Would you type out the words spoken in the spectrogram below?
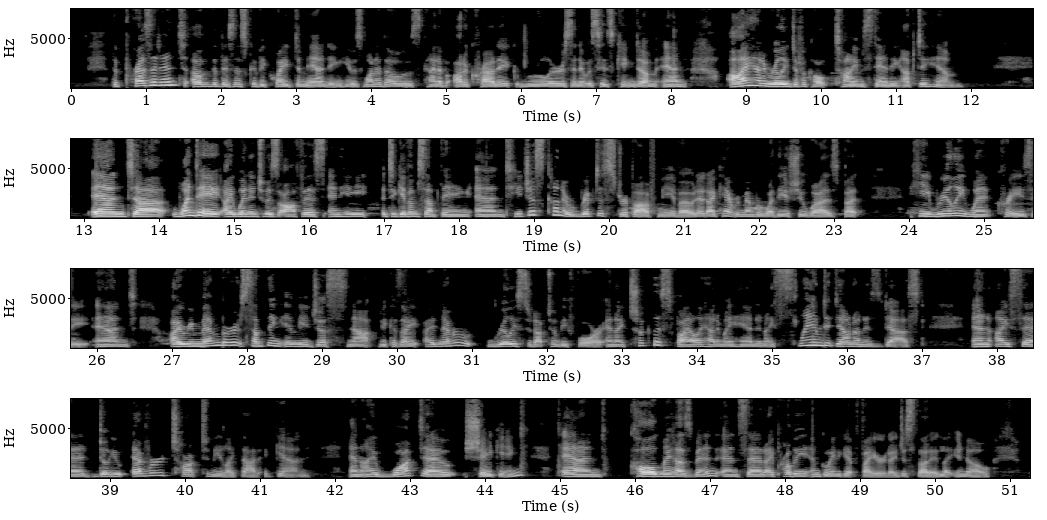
The president of the business could be quite demanding. He was one of those kind of autocratic rulers and it was his kingdom. And I had a really difficult time standing up to him. And uh, one day I went into his office and he to give him something, and he just kind of ripped a strip off me about it. I can't remember what the issue was, but he really went crazy. And I remember something in me just snapped because I I had never really stood up to him before, and I took this file I had in my hand and I slammed it down on his desk and I said, don't you ever talk to me like that again. And I walked out shaking and called my husband and said, I probably am going to get fired. I just thought I'd let you know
